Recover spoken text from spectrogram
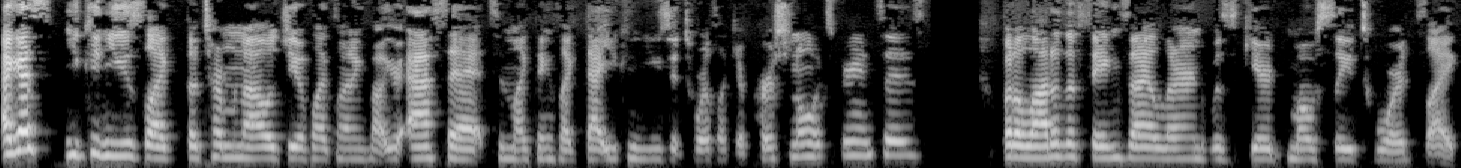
I guess you can use like the terminology of like learning about your assets and like things like that. You can use it towards like your personal experiences. But a lot of the things that I learned was geared mostly towards like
